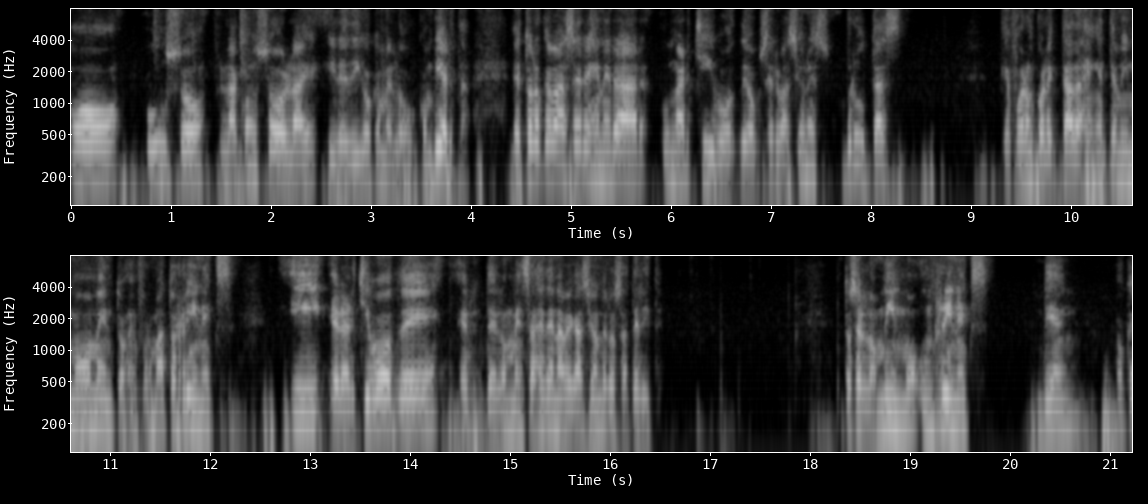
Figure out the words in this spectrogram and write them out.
o uso la consola y le digo que me lo convierta. Esto lo que va a hacer es generar un archivo de observaciones brutas que fueron colectadas en este mismo momento en formato RINEX y el archivo de, de los mensajes de navegación de los satélites. Entonces, lo mismo, un RINEX, bien, ok,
